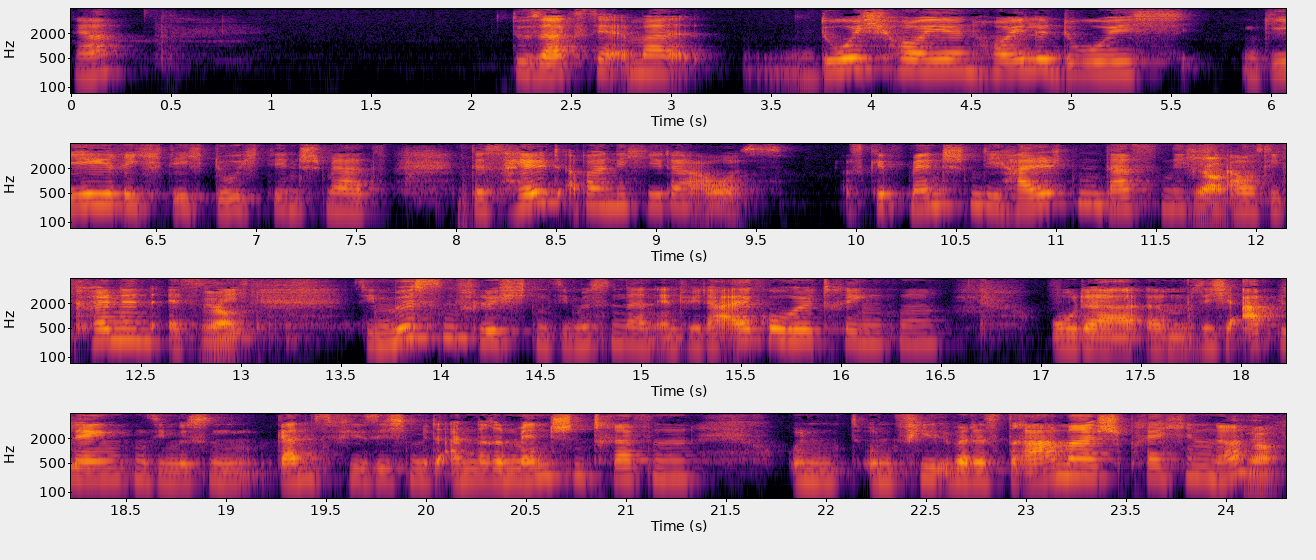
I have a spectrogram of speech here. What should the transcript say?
ja. Du sagst ja immer, durchheulen, heule durch, geh richtig durch den Schmerz. Das hält aber nicht jeder aus. Es gibt Menschen, die halten das nicht ja. aus, sie können es ja. nicht. Sie müssen flüchten, sie müssen dann entweder Alkohol trinken oder ähm, sich ablenken, sie müssen ganz viel sich mit anderen Menschen treffen und, und viel über das Drama sprechen. Ne? Ja.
